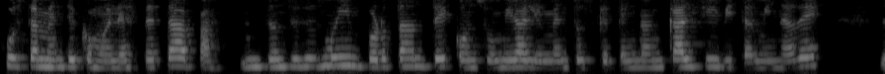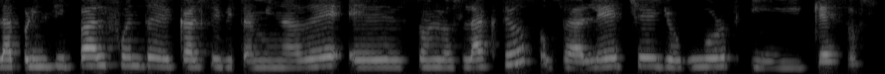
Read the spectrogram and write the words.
justamente como en esta etapa. Entonces es muy importante consumir alimentos que tengan calcio y vitamina D. La principal fuente de calcio y vitamina D son los lácteos, o sea, leche, yogurt y quesos.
